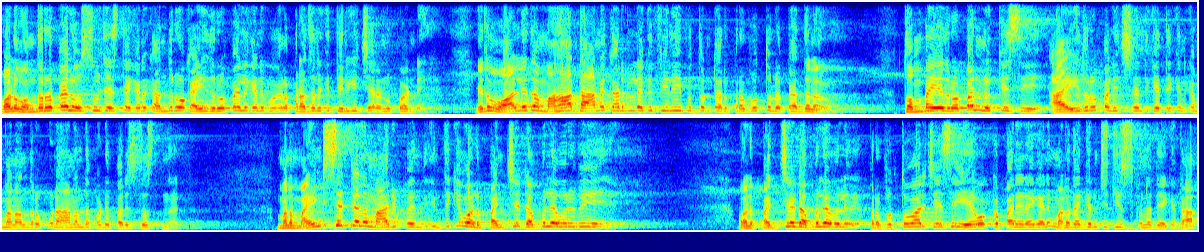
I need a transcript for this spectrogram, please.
వాళ్ళు వంద రూపాయలు వసూలు చేస్తే కనుక అందరూ ఒక ఐదు రూపాయలు కనుక ఒకవేళ ప్రజలకి తిరిగి ఇచ్చారనుకోండి ఏదో వాళ్ళు ఏదో మహాదానకరులకి ఫీల్ అయిపోతుంటారు ప్రభుత్వంలో పెద్దలు. తొంభై ఐదు రూపాయలు నొక్కేసి ఆ ఐదు రూపాయలు ఇచ్చినందుకైతే కనుక మనందరం కూడా ఆనందపడే పరిస్థితి వస్తున్నారు మన మైండ్ సెట్ అలా మారిపోయింది. ఇంతకీ వాళ్ళు పంచే డబ్బులు ఎవరివి? వాళ్ళు పంచే డబ్బులు ఎవరివి? ప్రభుత్వం వారు చేసే ఏ ఒక్క పనినే కానీ మన దగ్గర నుంచి తీసుకున్నదే కదా.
